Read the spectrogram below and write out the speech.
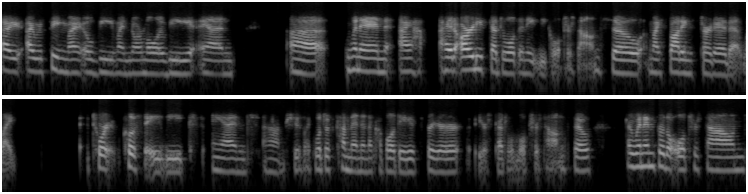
I, I was seeing my OB, my normal OB, and uh, went in. I, I had already scheduled an eight week ultrasound, so my spotting started at like toward close to eight weeks, and um, she was like, "We'll just come in in a couple of days for your your scheduled ultrasound." So I went in for the ultrasound.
